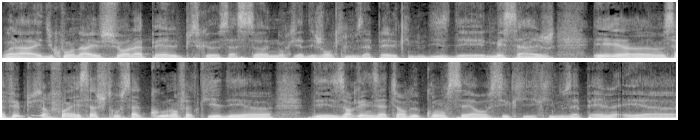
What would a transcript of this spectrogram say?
Voilà, et du coup on arrive sur l'appel puisque ça sonne, donc il y a des gens qui nous appellent, qui nous disent des messages, et euh, ça fait plusieurs fois, et ça je trouve ça cool en fait qu'il y ait des, euh, des organisateurs de concerts aussi qui, qui nous appellent, et euh,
